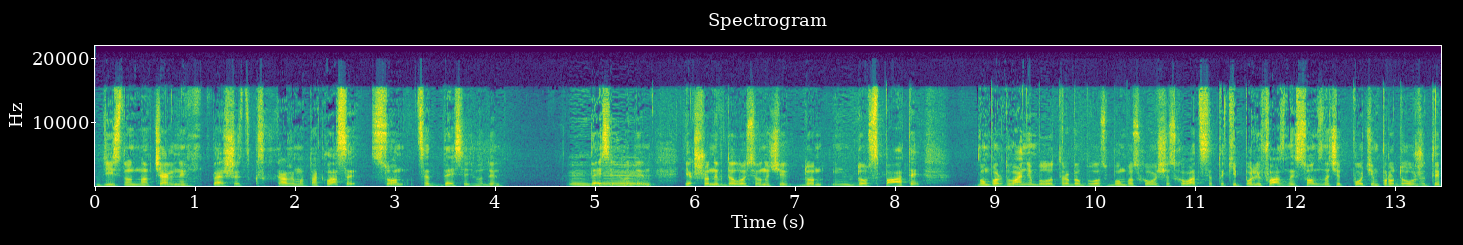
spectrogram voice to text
дійсно, навчальні перші, скажімо так, класи, сон це 10 годин. 10 годин. Якщо не вдалося вночі до, доспати, бомбардування було, треба було з бомбосховища сховатися. Такий поліфазний сон, значить, потім продовжити,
